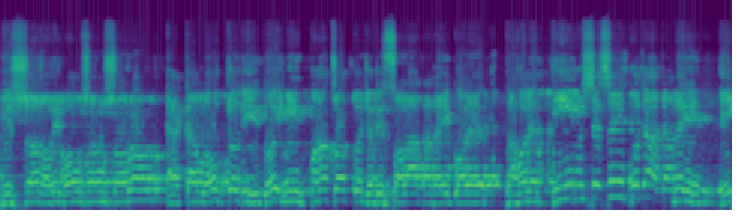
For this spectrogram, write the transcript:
বিশ্ব নবী বলছেন, শোনো, একটা লোক যদি দৈনিক পাঁচ অক্ট যদি সলাত আদায় করে, তাহলে দিন শেষে বোঝা যাবে এই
